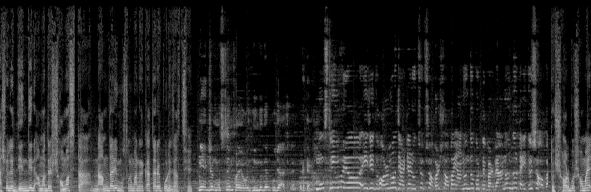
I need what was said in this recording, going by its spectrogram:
আসলে দিন দিন আমাদের সমাজটা নামদারি মুসলমানের কাতারে পড়ে যাচ্ছে। আপনি একজন মুসলিম হয়েও হিন্দুদের পূজা আসলেন এটা কেন? মুসলিম হয়েও এই যে ধর্ম যার যার উৎসব সবার সবাই আনন্দ করতে পারবে। আনন্দটাই তো সব তো সর্বসময়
